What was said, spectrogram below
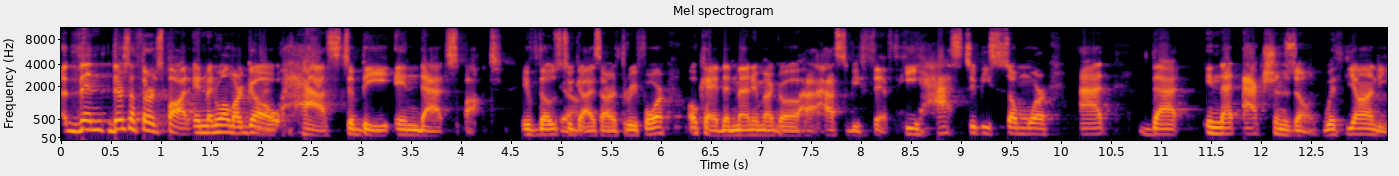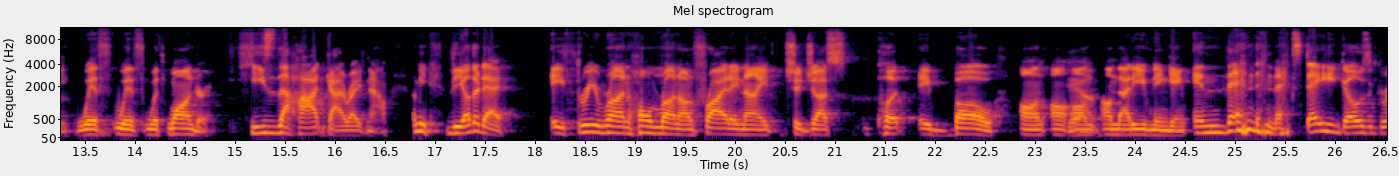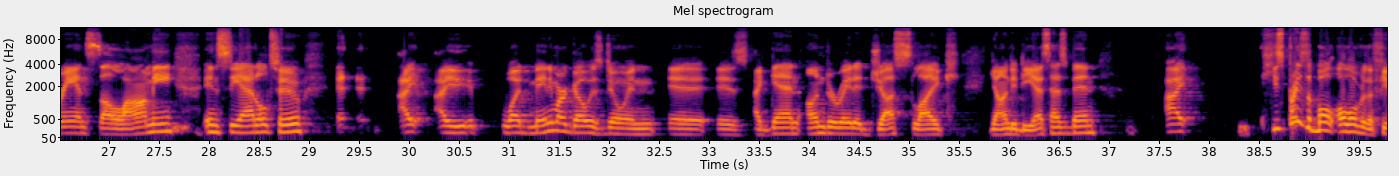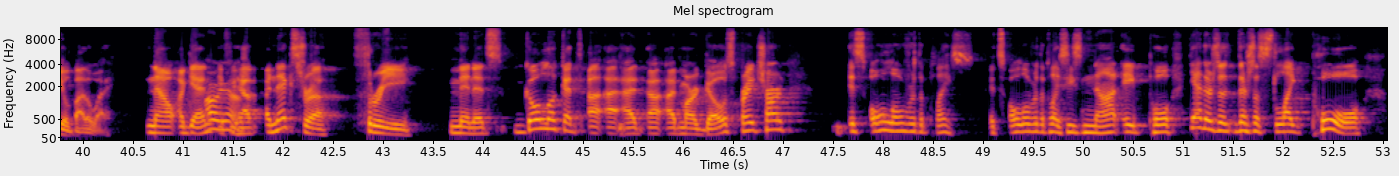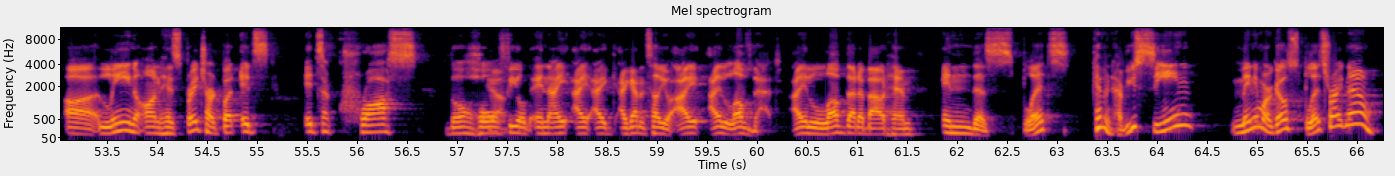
then there's a third spot, and Manuel Margot has to be in that spot. If those two guys are three, four, okay, then Manny Margot ha- has to be fifth. He has to be somewhere at that in that action zone with Yandy, with with with Wander. He's the hot guy right now. I mean, the other day, a three-run home run on Friday night to just put a bow on on, Yeah. on on that evening game, and then the next day he goes grand salami in Seattle too. I I what Manny Margot is doing is, is again underrated, just like Yandy Diaz has been. I he sprays the ball all over the field. By the way, now again, Oh, if yeah. you have an extra three minutes, go look at uh, at, at, at Margot's spray chart. It's all over the place. It's all over the place. He's not a pull. Yeah, there's a there's a slight pull uh, lean on his spray chart, but it's it's across the whole Yeah. field. And I I I, I got to tell you, I I love that. I love that about him in the splits. Kevin, have you seen Manny Margot splits right now?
